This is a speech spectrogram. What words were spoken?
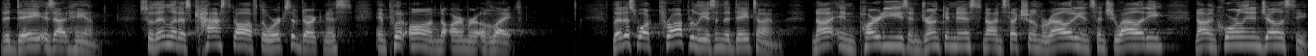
the day is at hand. So then let us cast off the works of darkness and put on the armor of light. Let us walk properly as in the daytime not in parties and drunkenness, not in sexual immorality and sensuality, not in quarreling and jealousy,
